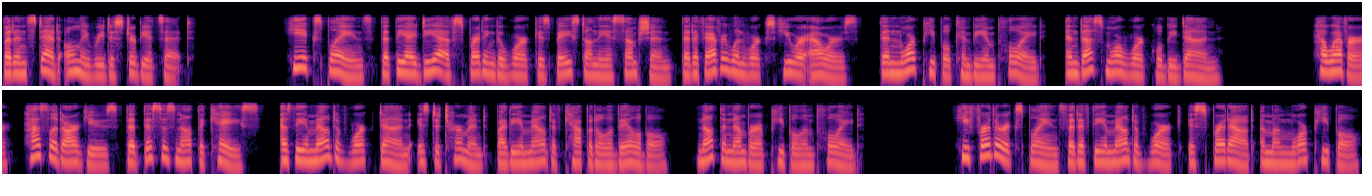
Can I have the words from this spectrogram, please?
but instead only redistributes it. He explains that the idea of spreading the work is based on the assumption that if everyone works fewer hours, then more people can be employed, and thus more work will be done. However, Hazlitt argues that this is not the case, as the amount of work done is determined by the amount of capital available, not the number of people employed. He further explains that if the amount of work is spread out among more people,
